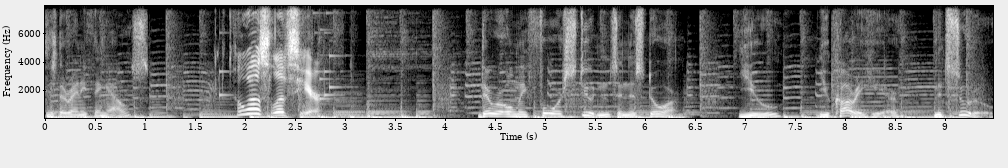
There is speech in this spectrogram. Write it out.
Is there anything else? Who else lives here? There were only four students in this dorm. You, Yukari here, Mitsuru,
